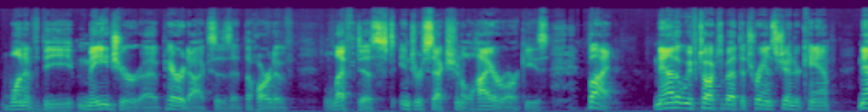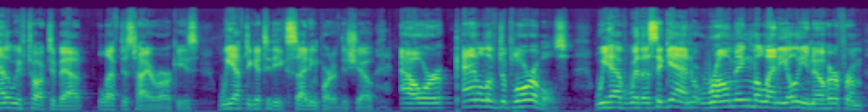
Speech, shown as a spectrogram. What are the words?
one of the major uh, paradoxes at the heart of leftist intersectional hierarchies. But now that we've talked about the transgender camp, now that we've talked about leftist hierarchies, we have to get to the exciting part of the show our panel of deplorables. We have with us again roaming millennial, you know her from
